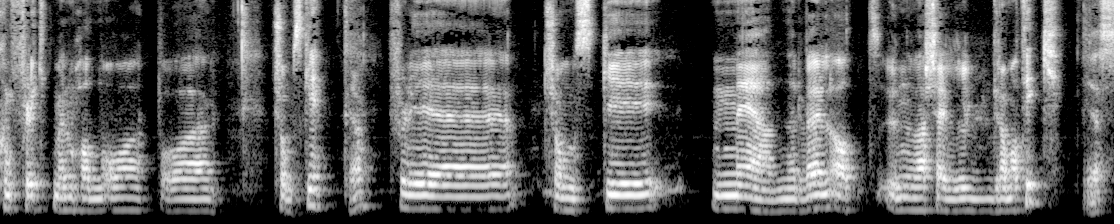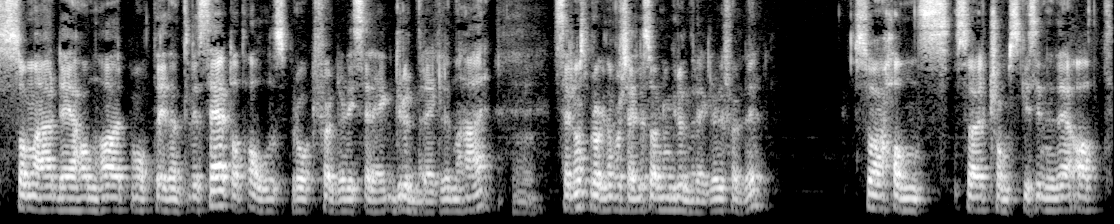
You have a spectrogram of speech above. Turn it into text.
konflikt mellom han og, og eh, Chomsky. Ja. Fordi eh, Chomsky mener vel at universell grammatikk, Yes. som er det han har på en måte identifisert, at alle språk følger disse grunnreglene her Selv om språkene er forskjellige, så er det noen grunnregler de følger. så er hans, så er Chomsky sin idé at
